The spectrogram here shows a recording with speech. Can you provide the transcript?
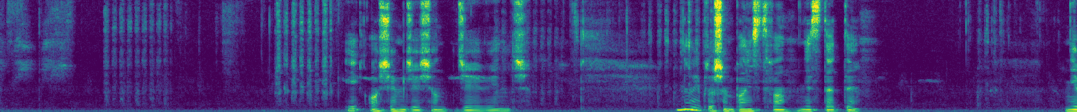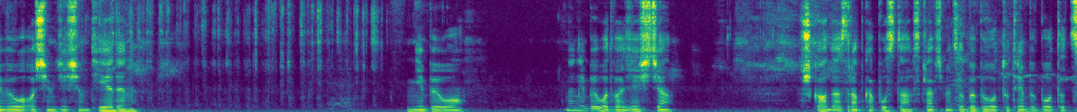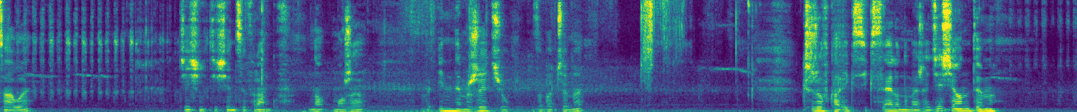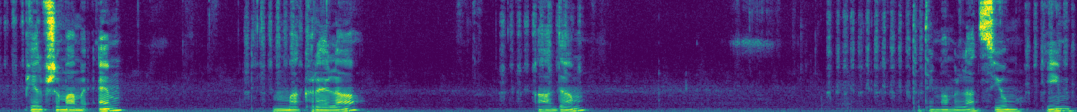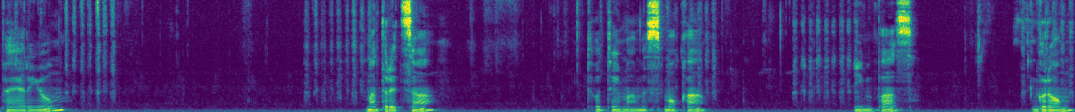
I osiemdziesiąt dziewięć. No i proszę Państwa, niestety nie było 81. Nie było. No nie było 20. Szkoda, zrabka pusta. Sprawdźmy, co by było tutaj, by było to całe. 10 tysięcy franków. No, może w innym życiu zobaczymy. Krzyżówka XXL o numerze 10. Pierwsze mamy M, makrela, Adam. Tutaj mamy Latium Imperium. Matryca. Tutaj mamy smoka. Impas. Grom.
